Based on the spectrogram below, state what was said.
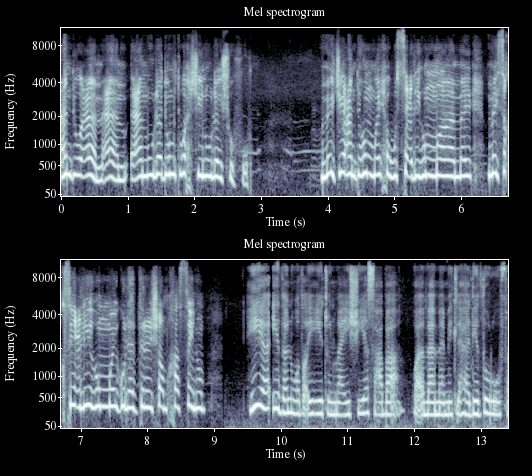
عنده عام عام عام ولادهم متوحشين ولا يشوفوه. ما يجي عندهم ما يحوس عليهم ما, ما, يسقسي عليهم ما يقول هالذري شام خاصينهم. هي إذا وضعية معيشية صعبة وأمام مثل هذه الظروف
